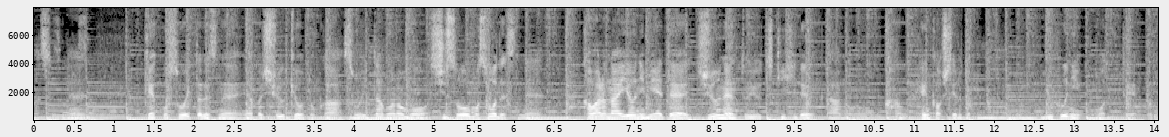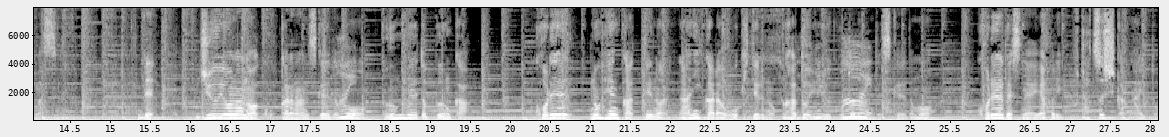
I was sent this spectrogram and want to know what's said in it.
ますよね。結構そういったですねやっぱり宗教とかそういったものも思想もそうですね。変わらないように見えて10年という月日であの変化をしているというふうに思っております。で重要なのはここからなんですけれども、はい、文明と文化。これの変化っていうのは何から起きてるのか、ということなんですけれども、はい、これはですねやっぱり2つしかないと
